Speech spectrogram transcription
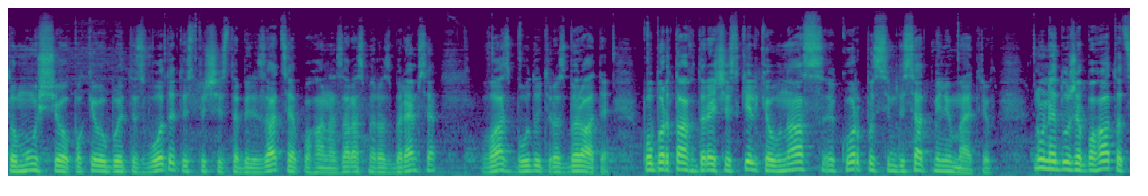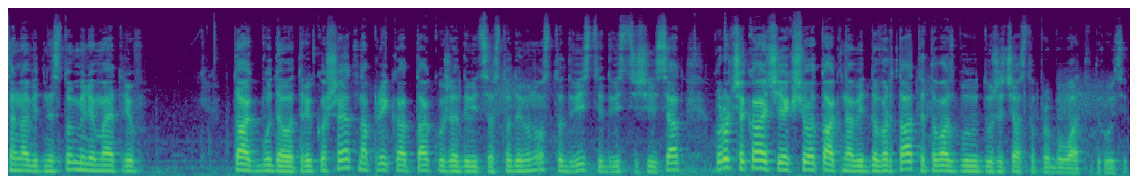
Тому що, поки ви будете зводитись, тут ще стабілізація погана. Зараз ми розберемося, вас будуть розбирати. По бортах, до речі, скільки у нас корпус 70 мм. Ну, не дуже багато, це навіть не 100 мм. Так, буде от рикошет, наприклад, так уже дивіться 190, 200, 260. Коротше кажучи, якщо отак навіть довертати, то вас будуть дуже часто пробувати, друзі.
